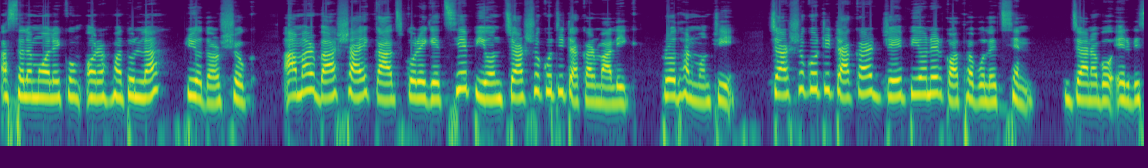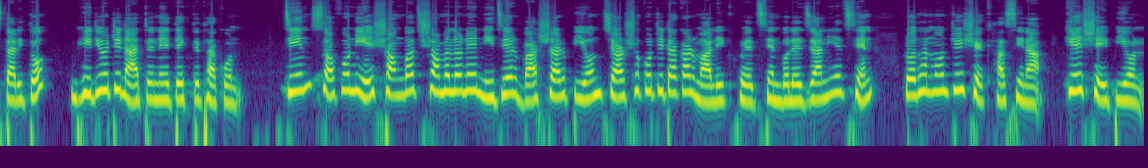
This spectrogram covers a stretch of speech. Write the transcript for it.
আসসালামু আলাইকুম ও রহমতুল্লাহ, প্রিয় দর্শক। আমার বাসায় কাজ করে গেছে পিয়ন চারশো কোটি টাকার মালিক, প্রধানমন্ত্রী। চারশো কোটি টাকার যে পিয়নের কথা বলেছেন, জানাব এর বিস্তারিত। ভিডিওটি না টেনে দেখতে থাকুন। চীন সফর নিয়ে সংবাদ সম্মেলনে নিজের বাসার পিয়ন চারশো কোটি টাকার মালিক হয়েছেন বলে জানিয়েছেন প্রধানমন্ত্রী শেখ হাসিনা। কে সেই পিয়ন?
